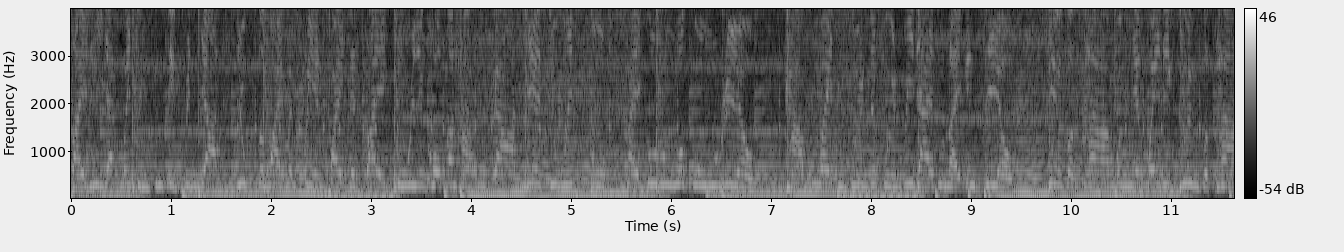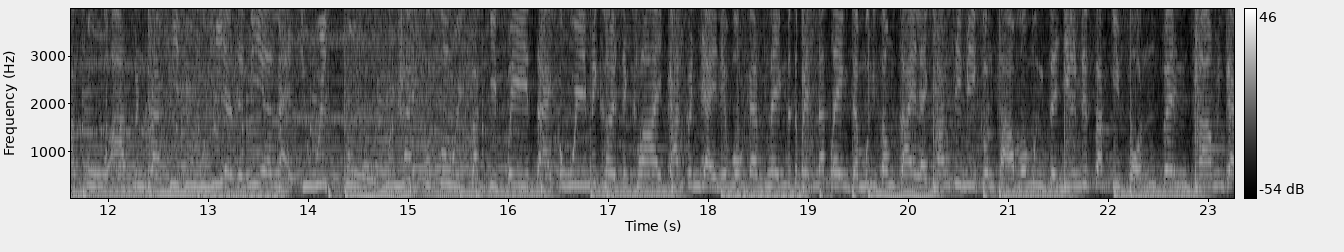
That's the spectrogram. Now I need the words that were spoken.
ใจถ้ายังไม่ถึงซึ่งจิตวิญญาณ ยุคสมัยมันเปลี่ยนไปแต่ใจกูยังคงอหังการเนี่ยชีวิตกู ใครก็รู้ว่ากูเรียวถามไม่ถึงพื้นจะฝืนไม่ได้ทุไหนกันเชียวเสียวศรัทธามึงยังไม่ได้ครึ่งศรัทธากูอาจเป็นแรปที่ดูเฮียแต่เนี่ยแหละชีวิตกู มึงให้กูสู้อีกสักกี่ปี แต่กวีไม่เคยจะคลายการเป็นใหญ่ในวงการเพลงไม่ต้องเป็นนักเลงแต่มึงต้องใจหลายครั้งที่มีคนถามว่ามึงจะยืนได้สักกี่ฝน เส้นทางมันไกล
